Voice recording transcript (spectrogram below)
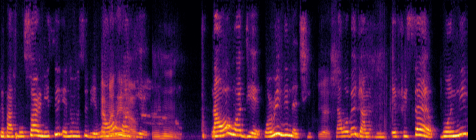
Nipa sori na esi enum nso bi na ɔhɔhoɔ deɛ. Na ɔwɔ deɛ wɔrenni n'akyi na wɔbɛdwane no ɛfiri sɛ wɔnnim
